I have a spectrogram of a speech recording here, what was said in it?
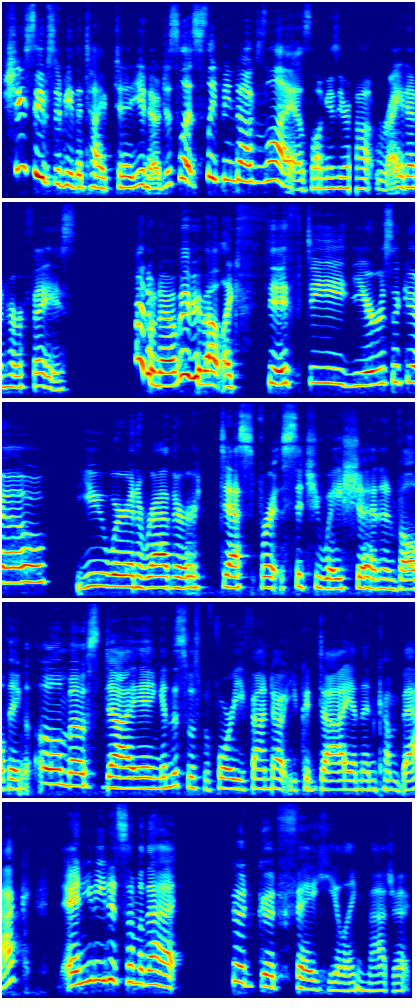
She seems to be the type to, you know, just let sleeping dogs lie as long as you're not right in her face. I don't know, maybe about like 50 years ago, you were in a rather desperate situation involving almost dying. And this was before you found out you could die and then come back. And you needed some of that good, good Fae healing magic.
